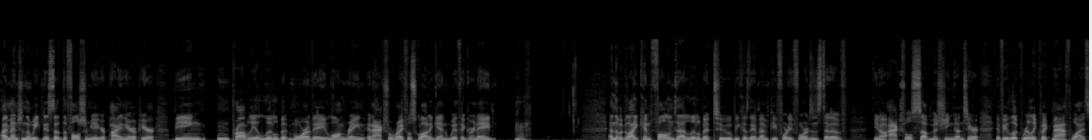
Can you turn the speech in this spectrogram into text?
I mentioned the weakness of the Fallschirmjäger Pioneer up here being Mm, probably a little bit more of a long range, an actual rifle squad again with a grenade. and the Begleiter can fall into that a little bit too because they have MP44s instead of you know, actual submachine guns here. If we look really quick math-wise,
